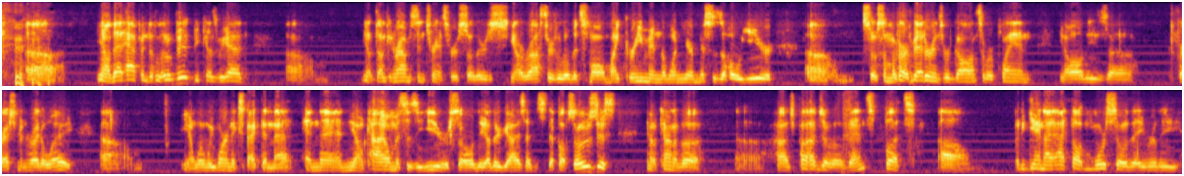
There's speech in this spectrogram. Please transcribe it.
uh, you know, that happened a little bit because we had, um, you know, Duncan Robinson transfer. So there's, you know, our roster's a little bit small. Mike Greenman, the one year misses a whole year. Um, so some of our veterans were gone. So we're playing, you know, all these uh, freshmen right away. Um, you know, when we weren't expecting that. And then, you know, Kyle misses a year, so the other guys had to step up. So it was just, you know, kind of a uh, hodgepodge of events. But, um, but again, I, I, thought more so they really,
